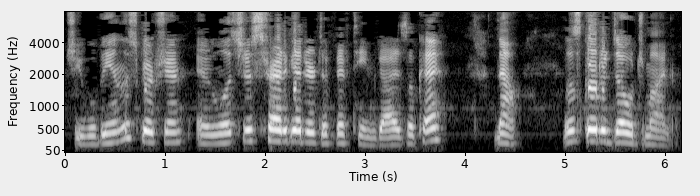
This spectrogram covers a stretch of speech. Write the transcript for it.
she will be in the description, and let's just try to get her to 15, guys, okay? Now, let's go to Doge Miner.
